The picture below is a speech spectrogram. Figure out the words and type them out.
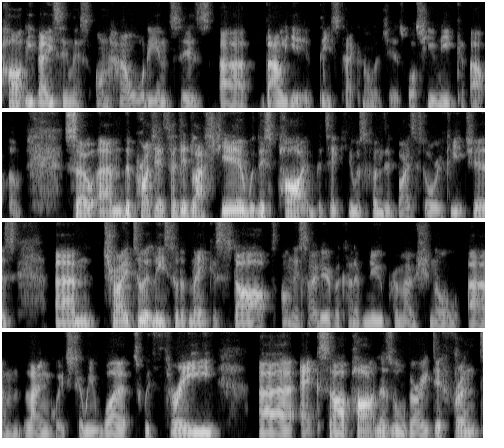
partly basing this on how audiences uh, value these technologies, what's unique about them. So um, the project I did last year, with this part in particular was funded by Story Futures, um, tried to at least sort of make a start on this idea of a kind of new promotional um, language. So we worked with three uh, XR partners, all very different,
